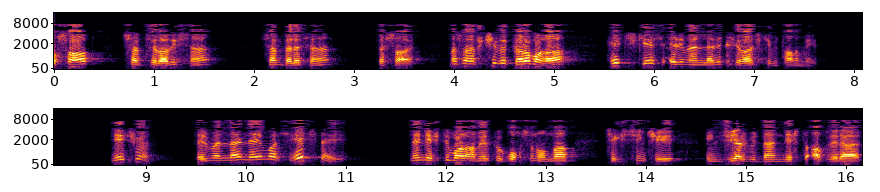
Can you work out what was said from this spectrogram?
o saat sən terroristsən, sən beləsən və s. Məsələn, fikir və Qarabağa heç kəs erməniləri terrorist kimi tanımayıb. Ne üçün? Ermənilərin nəyi var ki? Heç nəyi. Nə nefti var, Amerika qoxsun ondan çəkilsin ki, inciyər birdən neft az verər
